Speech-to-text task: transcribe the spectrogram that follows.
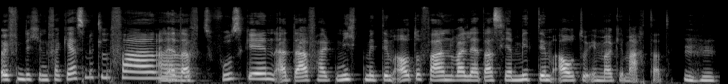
öffentlichen Verkehrsmitteln fahren, ah. er darf zu Fuß gehen, er darf halt nicht mit dem Auto fahren, weil er das ja mit dem Auto immer gemacht hat. Mhm.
